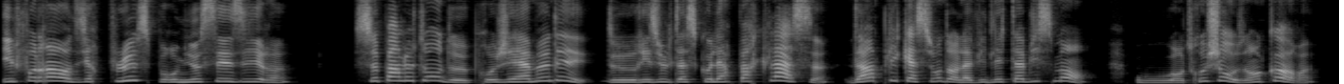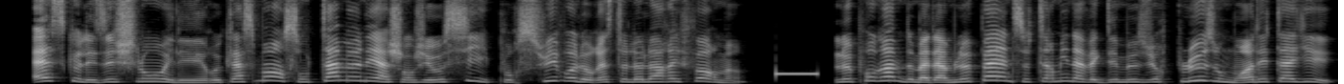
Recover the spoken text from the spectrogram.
il faudra en dire plus pour mieux saisir. Se parle-t-on de projets à mener, de résultats scolaires par classe, d'implication dans la vie de l'établissement, ou autre chose encore? Est-ce que les échelons et les reclassements sont amenés à changer aussi pour suivre le reste de la réforme? Le programme de Madame Le Pen se termine avec des mesures plus ou moins détaillées.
